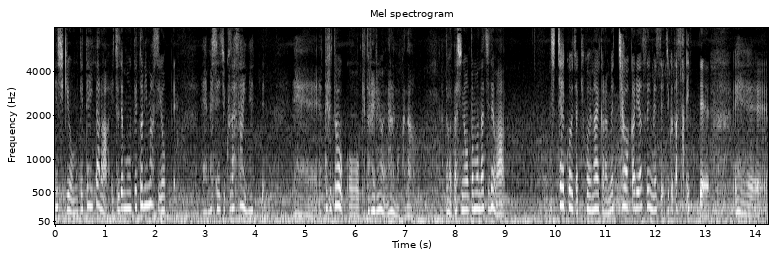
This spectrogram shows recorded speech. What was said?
意識を向けていたらいつでも受け取りますよって、え、メッセージくださいねって、え、やってるとこう受け取れるようになるのかな。あと私のお友達ではちっちゃい声じゃ聞こえないからめっちゃ分かりやすいメッセージくださいって、え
